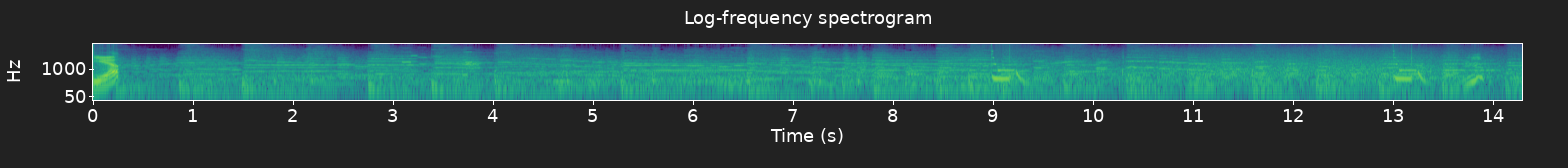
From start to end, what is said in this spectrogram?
Yep. Hmm?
